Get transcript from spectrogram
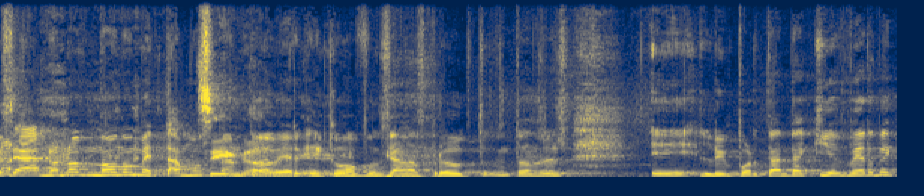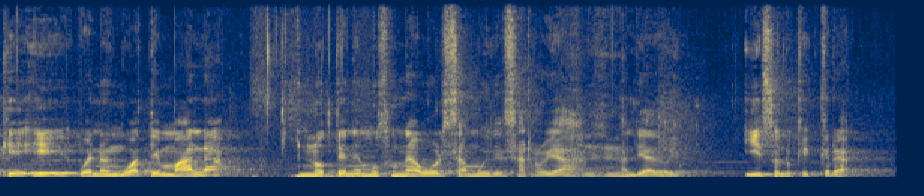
o sea, no, no, no nos metamos tanto a ver eh, cómo funcionan los productos. Entonces, eh, lo importante aquí es ver de que, eh, bueno, en Guatemala no tenemos una bolsa muy desarrollada al día de hoy. Y eso es lo que crea,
